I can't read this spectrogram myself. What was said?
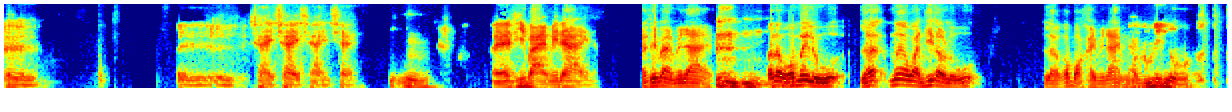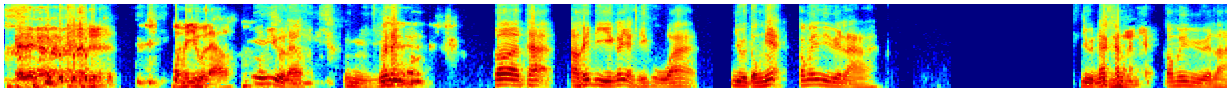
เออ เออเออใช่ใช่ใช่ใช่อืมอันนี้อธิบายไม่ได้นะอธิบายไม่ได้อืมเพราะเราก็ไม่รู้ และเมื่อวันที่เรารู้ เราก็บอกใครไม่ได้เหมือนเรากันก็ไม่อยู่เราไม่อยู่แล้วไม่อยู่แล้ว อืมเพราะฉะนั้นก็ก็ถ้าเอาให้ดีก็อย่างที่ครูว่า อยู่ตรงเนี้ยก็ไม่มีเวลา อยู่ณขณะเนี้ยก็ไม่มีเวลา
